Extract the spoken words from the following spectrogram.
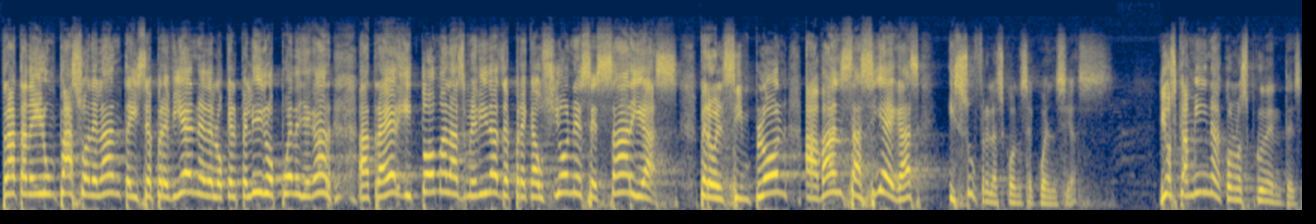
Trata de ir un paso adelante y se previene de lo que el peligro puede llegar a traer y toma las medidas de precaución necesarias. Pero el simplón avanza ciegas y sufre las consecuencias. Dios camina con los prudentes,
